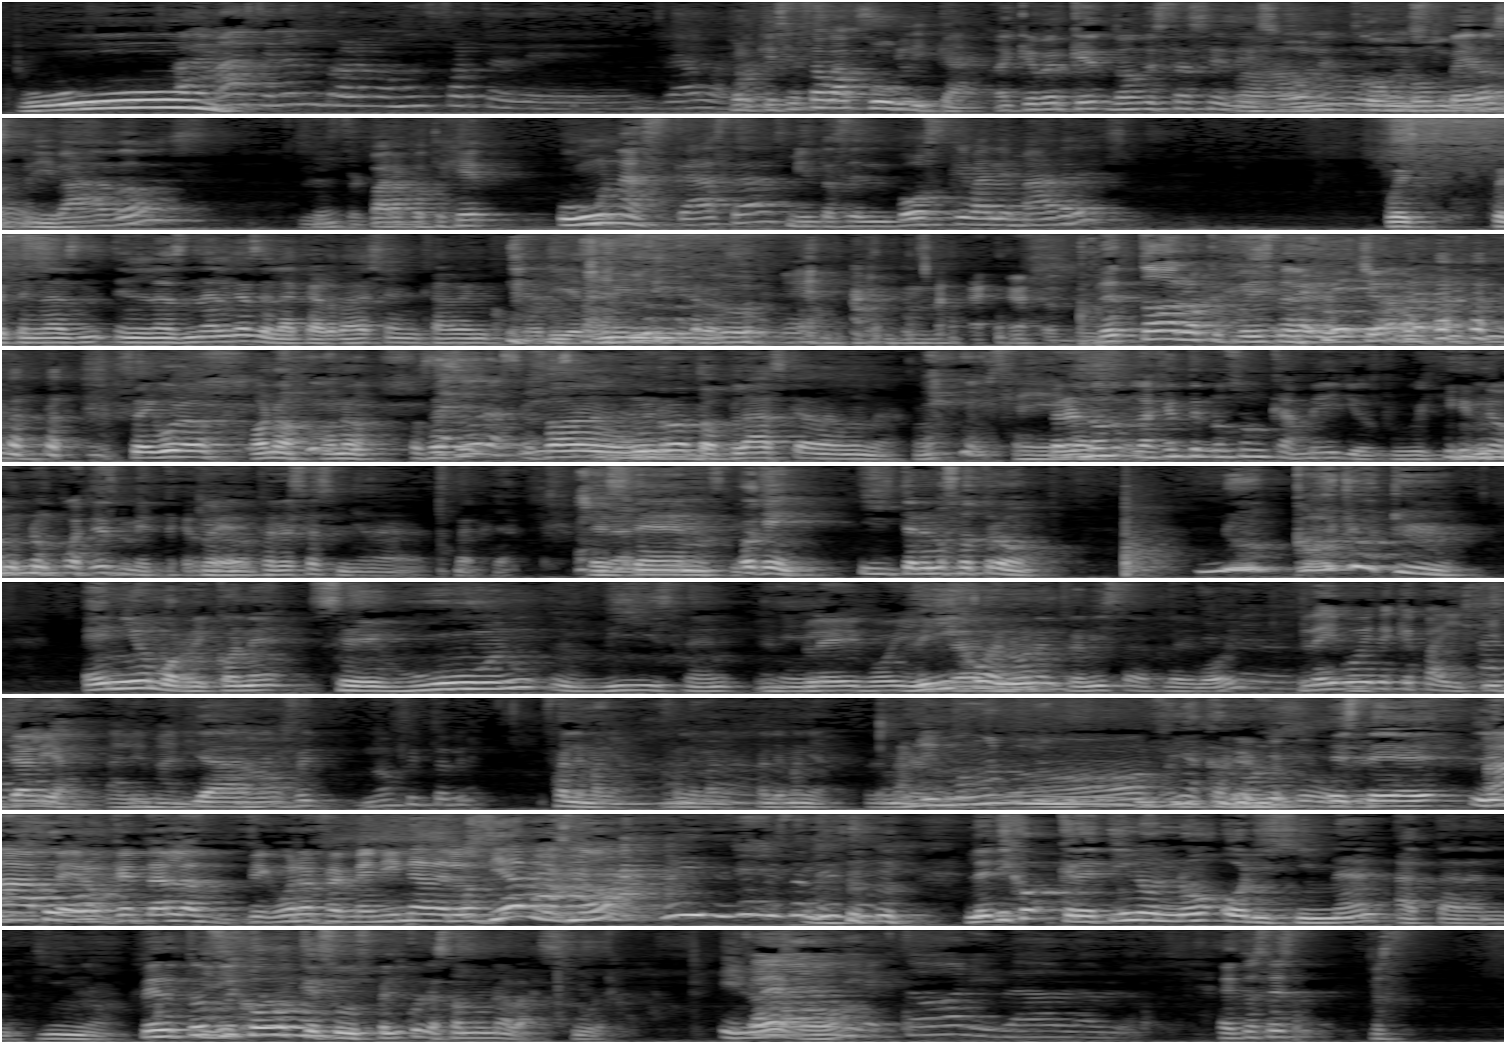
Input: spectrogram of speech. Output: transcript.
¡Pum! Además, tienen un problema muy fuerte de, de agua. ¿no? Porque si es agua pública, Hay que ver qué, dónde está Cedesol en todo con esto, bomberos ¿no? privados, Sí, para proteger unas casas, mientras el bosque vale madres. Pues, pues en, las, en las nalgas de la Kardashian caben como 10 mil litros. De todo lo que pudiste haber dicho. Seguro, o no, o no. O sea, sí, Seguro, sí, son un rotoplas cada una. ¿no? Sí, Pero no, la gente no son camellos, güey. No, no puedes meterle. Pero, pero esa señora, bueno, ya. Este, ok, y tenemos otro. ¡No, cállate! Ennio Morricone, según dicen, En eh, Playboy dijo Italia. en una entrevista de Playboy, ¿Playboy de qué país? Italia. Alemania. ya No, fue, no fue Italia. fue Alemania, fue Alemania, Alemania, Alemania. Alemania. No, Alemania, cabrón. Este, le ah, dijo, pero ¿qué tal la figura femenina de los diablos, no? le dijo cretino no original a Tarantino. Pero todo y dijo que sus películas son una basura. Y el luego, director y bla, bla, bla. entonces,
